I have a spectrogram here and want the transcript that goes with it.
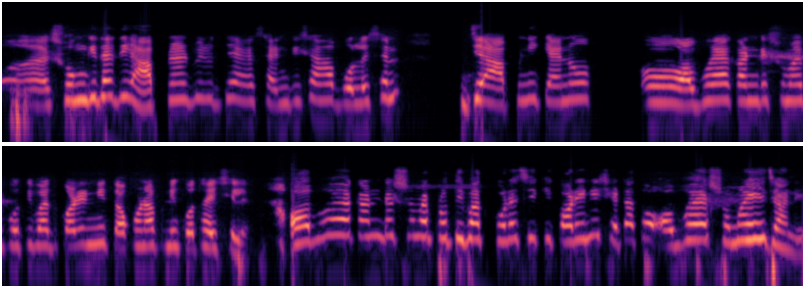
আহ, সঙ্গীতা দি আপনার বিরুদ্ধে স্যান্ডি সাহা বলেছেন যে আপনি কেন অভয়াকাণ্ডের সময় প্রতিবাদ করেননি? তখন আপনি কোথায় ছিলেন? অভয়াকাণ্ডের সময় প্রতিবাদ করেছি কি করেনি সেটা তো অভয়ের সময়ই জানে।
